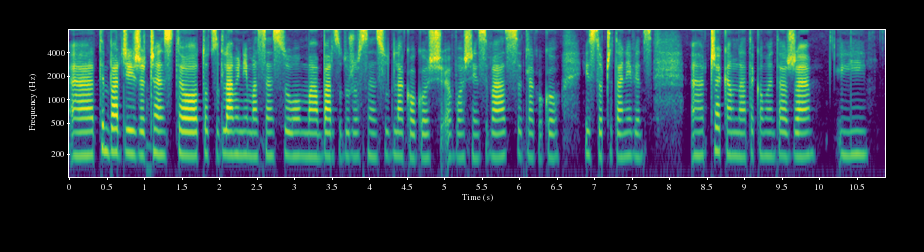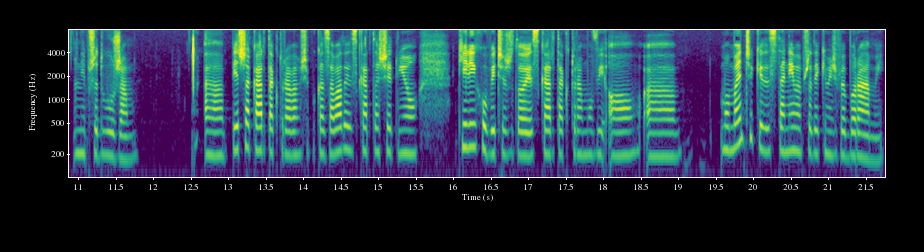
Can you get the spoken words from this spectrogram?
E, Tym bardziej, że często to, co dla mnie nie ma sensu, ma bardzo dużo sensu dla kogoś właśnie z was, dla kogo jest to czytanie, więc e, czekam na te komentarze i nie przedłużam. E, Pierwsza karta, która Wam się pokazała, to jest karta siedmiu kielichów. Wiecie, że to jest karta, która mówi o e, momencie, kiedy staniemy przed jakimiś wyborami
